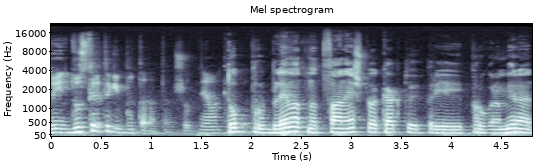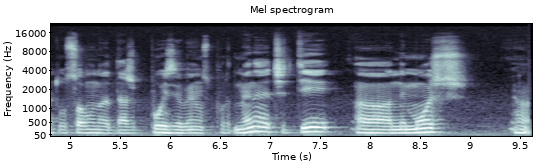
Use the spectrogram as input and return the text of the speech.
Но индустрията ги бута на там, защото няма. То проблемът на това нещо е както и при програмирането, особено е даже по-изявено според мен, е, че ти а, не можеш, а,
